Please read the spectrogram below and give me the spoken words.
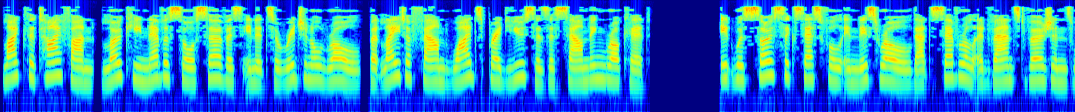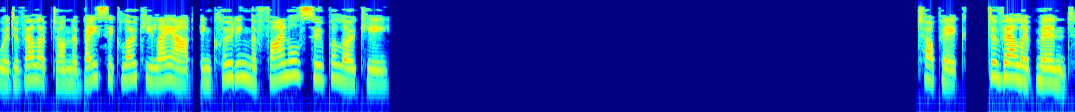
Like the Typhoon, Loki never saw service in its original role, but later found widespread use as a sounding rocket. It was so successful in this role that several advanced versions were developed on the basic Loki layout, including the final Super Loki. Topic: Development.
